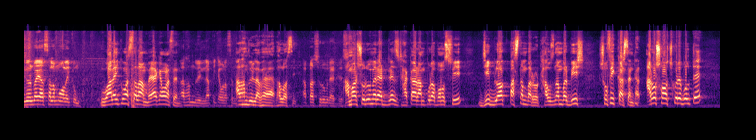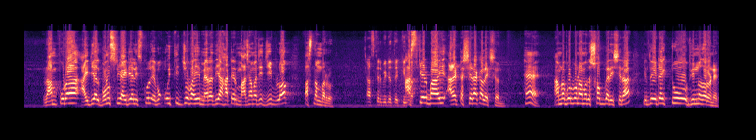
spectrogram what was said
ইমরান ভাই আসসালামু আলাইকুম। ওয়ালাইকুম আসসালাম ভাইয়া কেমন আছেন? আলহামদুলিল্লাহ আপনি কেমন আছেন? আলহামদুলিল্লাহ ভাইয়া ভালো আছি। আপনার শোরুমের অ্যাড্রেস আমার শোরুমের address Dhaka Rampura Banasree G block পাঁচ নাম্বার রোড হাউস নাম্বার বিশ শফিক কার সেন্টার আরও সহজ করে বলতে Rampura ideal Banasree ideal school এবং ঐতিহ্যবাহী মেরাদিয়া হাটের মাঝামাঝি জি ব্লক পাঁচ নাম্বার রোড আজকের ভিডিওতে আজকের ভাই আরেকটা সেরা কালেকশন হ্যাঁ আমরা বলব না আমাদের সব গাড়ি সেরা কিন্তু এটা একটু ভিন্ন ধরনের।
